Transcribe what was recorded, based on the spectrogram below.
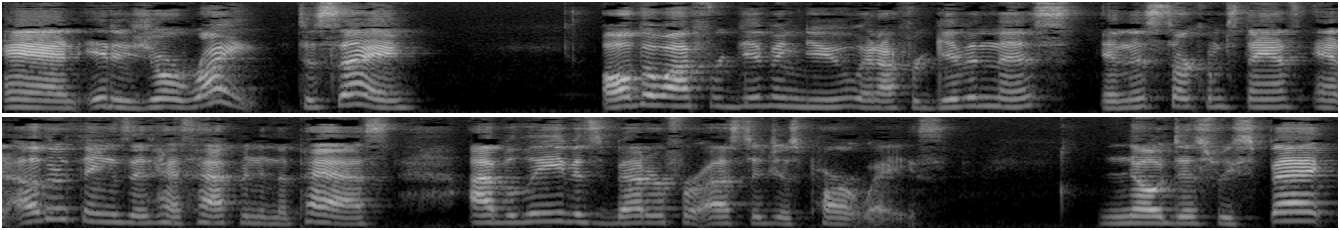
And it is your right to say, although I've forgiven you and I've forgiven this in this circumstance and other things that has happened in the past, I believe it's better for us to just part ways. No disrespect,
